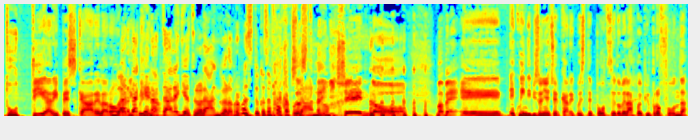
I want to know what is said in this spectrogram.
tutti a ripescare la roba Guarda che là. Natale è dietro l'angolo. A proposito, cosa fa Cosa Capodanno? stai dicendo? Vabbè, e, e quindi bisogna cercare queste pozze dove l'acqua è più profonda,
